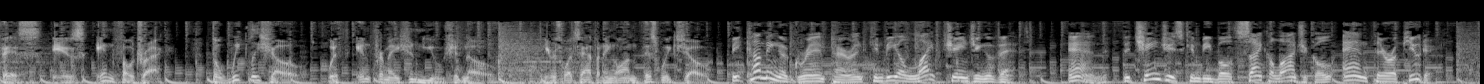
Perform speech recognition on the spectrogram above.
This is InfoTrack, the weekly show with information you should know. Here's what's happening on this week's show. Becoming a grandparent can be a life changing event, and the changes can be both psychological and therapeutic.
